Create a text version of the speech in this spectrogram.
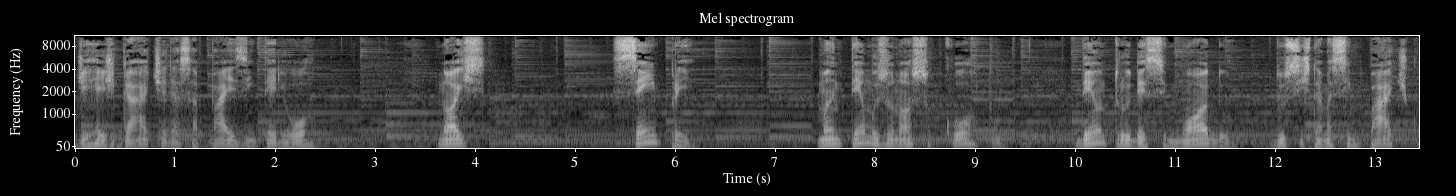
de resgate dessa paz interior, nós sempre mantemos o nosso corpo dentro desse modo do sistema simpático.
